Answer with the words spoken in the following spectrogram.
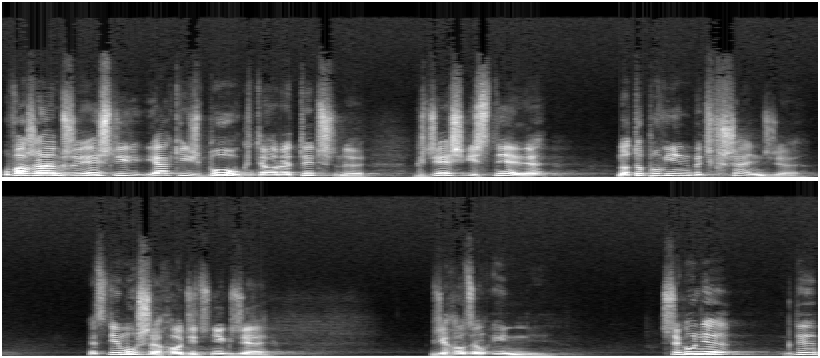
Uważałem, że jeśli jakiś Bóg teoretyczny gdzieś istnieje, no to powinien być wszędzie. Więc nie muszę chodzić nigdzie, gdzie chodzą inni. Szczególnie gdy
